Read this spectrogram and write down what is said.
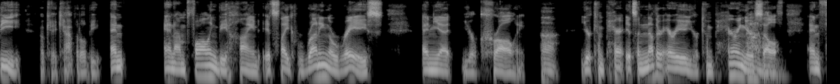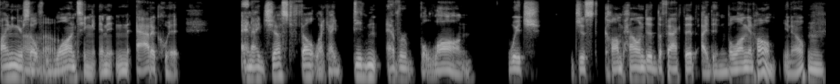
B, okay, capital B. And and I'm falling behind. It's like running a race and yet you're crawling. ah, You're comparing it's another area you're comparing yourself and finding yourself no. wanting and inadequate. And I just felt like I didn't ever belong, which just compounded the fact that I didn't belong at home, you know? Mm.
